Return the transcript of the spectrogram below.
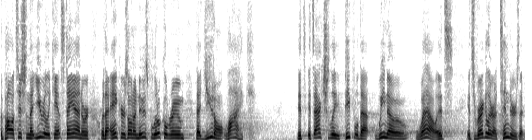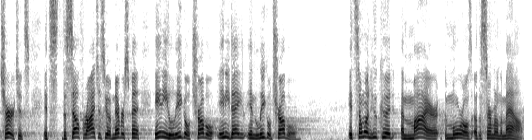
the politician that you really can't stand or, or the anchors on a news political room that you don't like. It's, it's actually people that we know well. It's, it's regular attenders at church. It's, it's the self righteous who have never spent any legal trouble, any day in legal trouble. It's someone who could admire the morals of the Sermon on the Mount.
